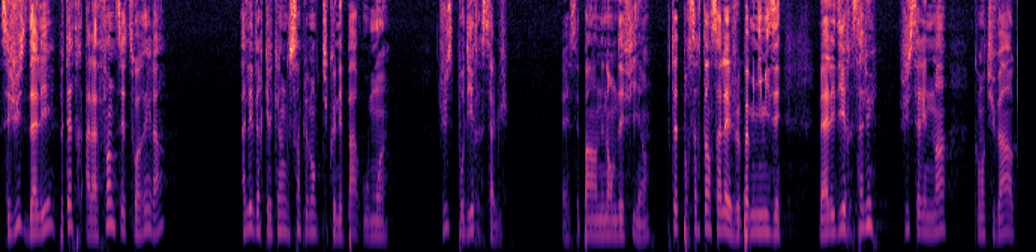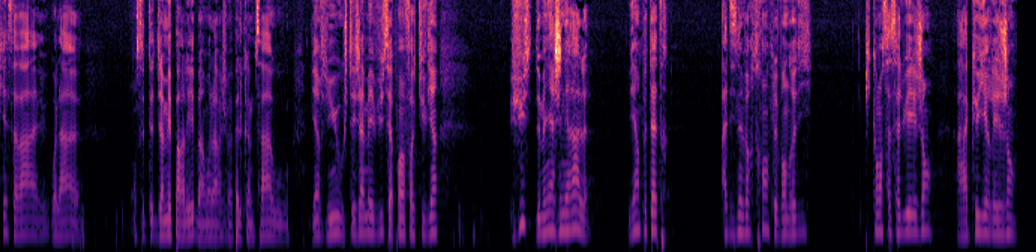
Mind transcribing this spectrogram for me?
c'est juste d'aller, peut-être à la fin de cette soirée-là, aller vers quelqu'un simplement que tu connais pas ou moins, juste pour dire salut. Ce c'est pas un énorme défi, hein. Peut-être pour certains ça l'est, je veux pas minimiser, mais aller dire salut, juste serrer une main, comment tu vas, ok ça va, voilà, euh, on s'est peut-être jamais parlé, ben voilà, je m'appelle comme ça, ou bienvenue, ou je t'ai jamais vu, c'est la première fois que tu viens. Juste de manière générale, viens peut-être à 19h30 le vendredi, et puis commence à saluer les gens, à accueillir les gens.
